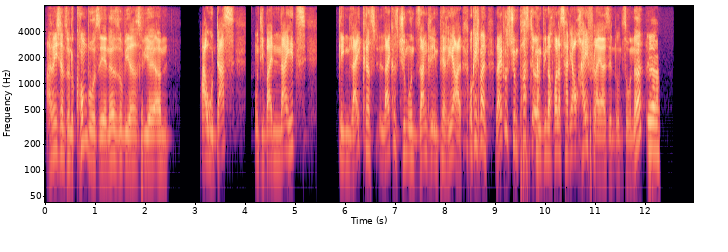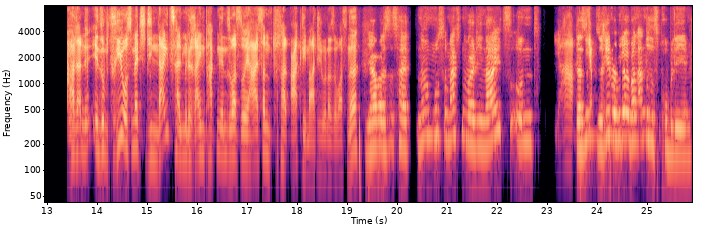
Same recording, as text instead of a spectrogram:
Aber wenn ich dann so eine Combo sehe, ne, so wie das, wie, ähm, Audas und die beiden Knights gegen Lycos, Lycos Gym und Sangre Imperial. Okay, ich meine, Lycos Gym passt ja irgendwie noch, weil das halt ja auch Highflyer sind und so, ne? Ja. Aber dann in so einem Trios-Match die Knights halt mit reinpacken in sowas, so, ja, ist dann total akklimatisch oder sowas, ne? Ja, aber das ist halt, ne, musst du machen, weil die Knights und Ja, da sind, ja, reden wir wieder über ein anderes Problem.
